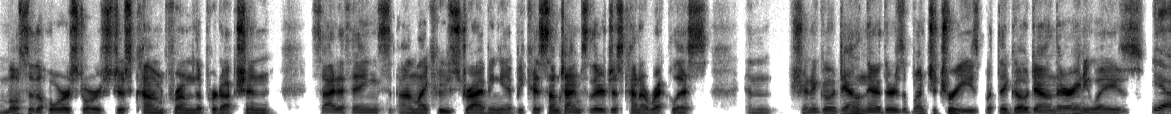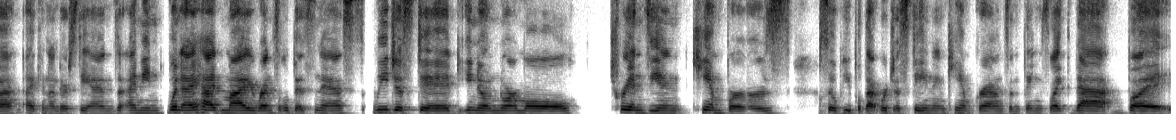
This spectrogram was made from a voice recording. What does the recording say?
Most of the horror stories just come from the production side of things on like who's driving it because sometimes they're just kind of reckless and shouldn't go down there. There's a bunch of trees, but they go down there anyways. Yeah, I can understand. I mean, when I had my rental business, we just did, you know, normal transient campers So people that were just staying in campgrounds and things like that. But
